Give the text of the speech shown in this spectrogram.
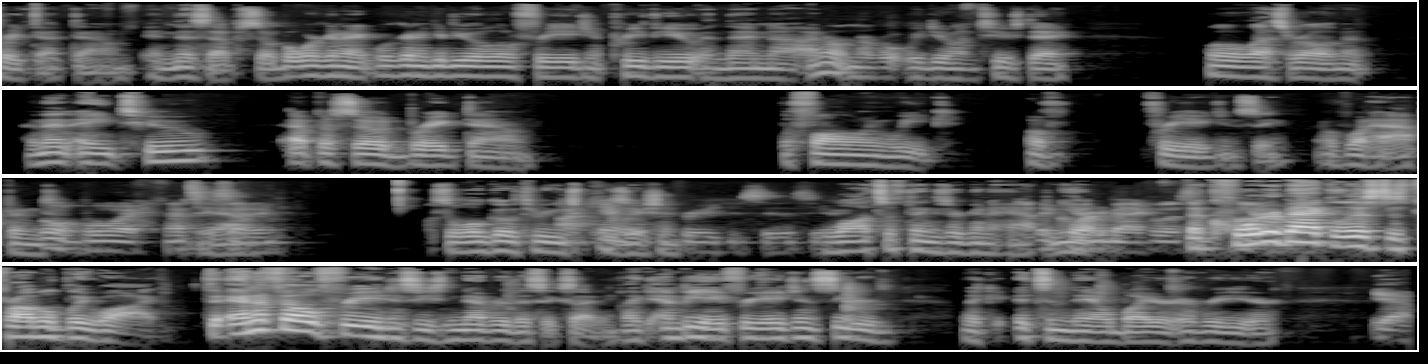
break that down in this episode. But we're gonna we're gonna give you a little free agent preview and then uh, i don't remember what we do on tuesday. A little less relevant. And then a two episode breakdown the following week of free agency of what happened. Oh boy, that's Yeah. exciting. So we'll go through each position. for free agency this year. Lots of things are going to the happen. Yeah. quarterback list. The quarterback list is probably why. The NFL free agency is never this exciting. Like NBA free agency, you're, like it's a nail biter every year, Yeah.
